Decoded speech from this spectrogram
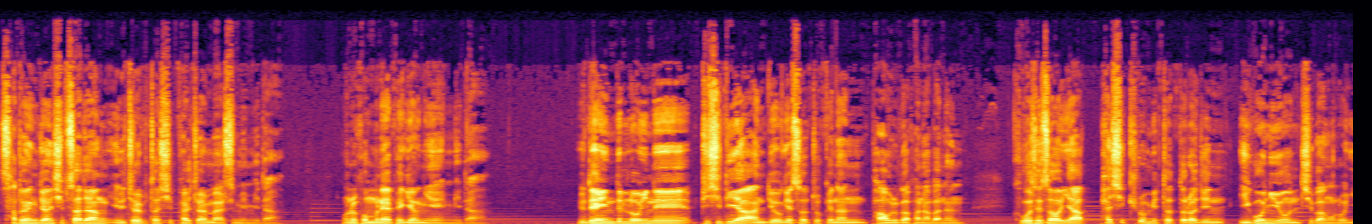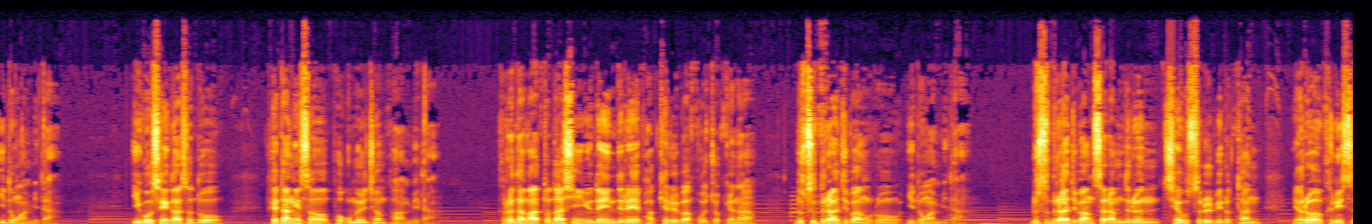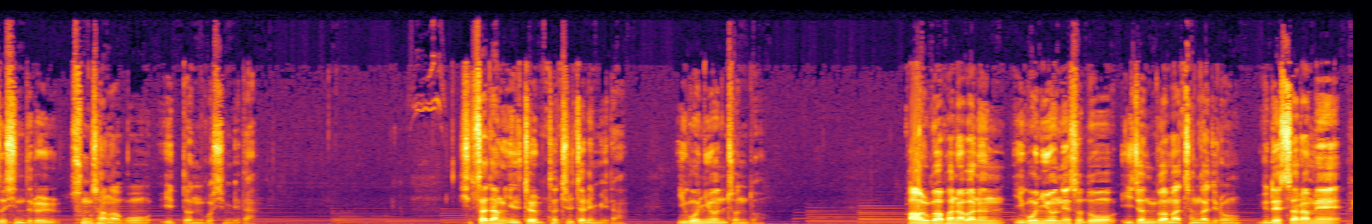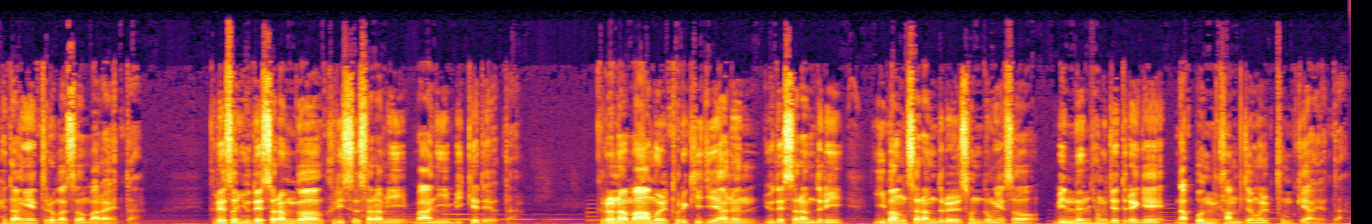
사도행전 14장 1절부터 18절 말씀입니다. 오늘 본문의 배경이에입니다. 유대인들로 인해 비시디아 안디옥에서 쫓겨난 바울과 바나바는 그곳에서 약 80km 떨어진 이고니온 지방으로 이동합니다. 이곳에 가서도 회당에서 복음을 전파합니다. 그러다가 또다시 유대인들의 박해를 받고 쫓겨나 루스드라 지방으로 이동합니다. 루스드라 지방 사람들은 제우스를 비롯한 여러 그리스 신들을 숭상하고 있던 곳입니다. 14장 1절부터 7절입니다. 이고니온 전도 바울과 바나바는 이고니온에서도 이전과 마찬가지로 유대 사람의 회당에 들어가서 말하였다. 그래서 유대 사람과 그리스 사람이 많이 믿게 되었다. 그러나 마음을 돌이키지 않은 유대 사람들이 이방 사람들을 선동해서 믿는 형제들에게 나쁜 감정을 품게 하였다.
